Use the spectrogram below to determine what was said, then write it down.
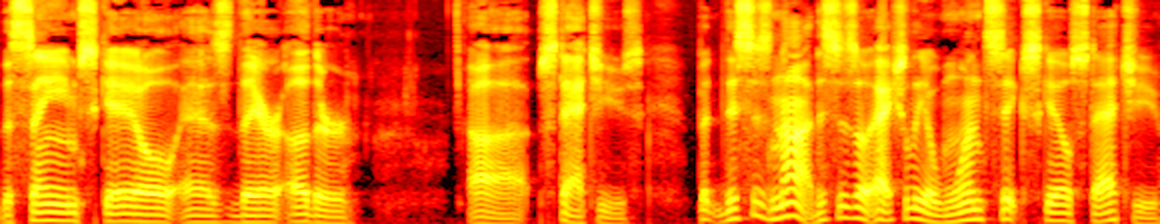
the same scale as their other uh, statues, but this is not. This is a, actually a one six scale statue,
